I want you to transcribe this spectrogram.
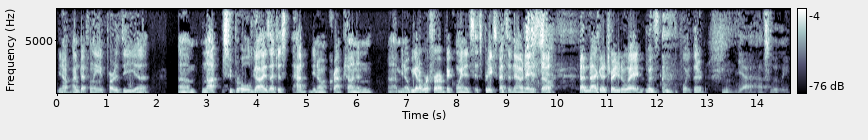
you know i'm definitely part of the uh, um, not super old guys that just had you know a crap ton and um, you know we got to work for our bitcoin it's it's pretty expensive nowadays so I'm not going to trade it away. Was, was the point there? Yeah, absolutely.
